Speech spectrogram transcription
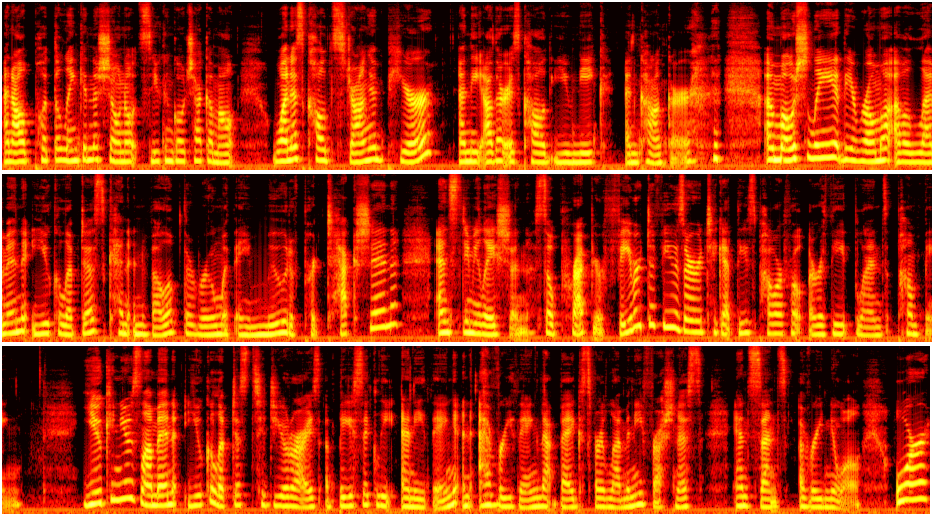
and I'll put the link in the show notes so you can go check them out. One is called Strong and Pure and the other is called Unique and Conquer. Emotionally, the aroma of a lemon eucalyptus can envelop the room with a mood of protection and stimulation. So, prep your favorite diffuser to get these powerful earthy blends pumping. You can use lemon eucalyptus to deodorize basically anything and everything that begs for lemony freshness and sense of renewal, or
